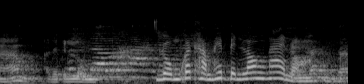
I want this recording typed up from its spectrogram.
น้ำอาจจะเป็นลม ลมก็ทำให้เป็นร่องได้เหรอลมได้ได้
